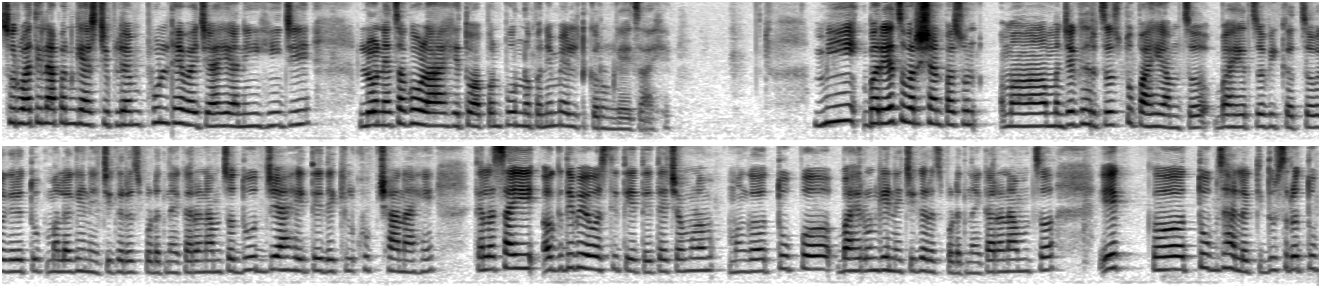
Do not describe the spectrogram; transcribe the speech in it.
सुरुवातीला आपण गॅसची फ्लेम फुल ठेवायची आहे आणि ही जी लोण्याचा गोळा आहे तो आपण पूर्णपणे मेल्ट करून घ्यायचा आहे. मी बरेच वर्षांपासून म्हणजे घरचंच तूप आहे आमचं. बाहेरचं विकतचं वगैरे तूप मला घेण्याची गरज पडत नाही. कारण आमचं दूध जे आहे ते देखील खूप छान आहे. त्याला साई अगदी व्यवस्थित येते. त्याच्यामुळं मग तूप बाहेरून घेण्याची गरज पडत नाही. कारण आमचं एक तूप झालं की दुसरं तूप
